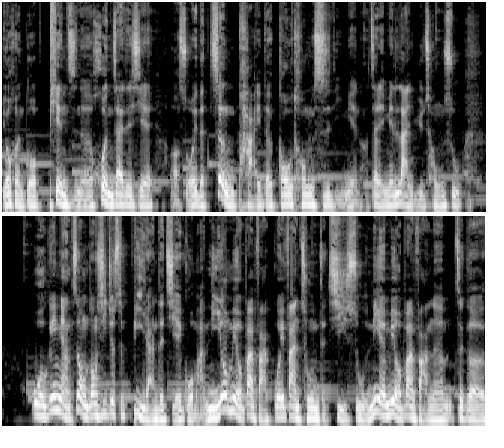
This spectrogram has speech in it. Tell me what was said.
有很多骗子呢混在这些呃所谓的正牌的沟通师里面啊，在里面滥竽充数。我跟你讲，这种东西就是必然的结果嘛。你又没有办法规范出你的技术，你也没有办法呢，这个，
